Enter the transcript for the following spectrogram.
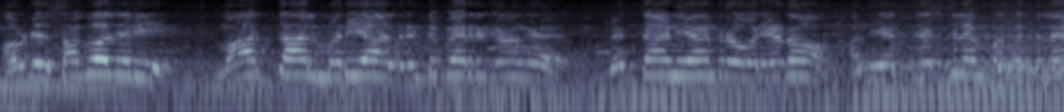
அவருடைய சகோதரி மார்த்தால் மரியால் ரெண்டு பேர் இருக்காங்க. பெத்தானியான்ற ஒரு இடம் அந்த எருசலேம் பக்கத்தில்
